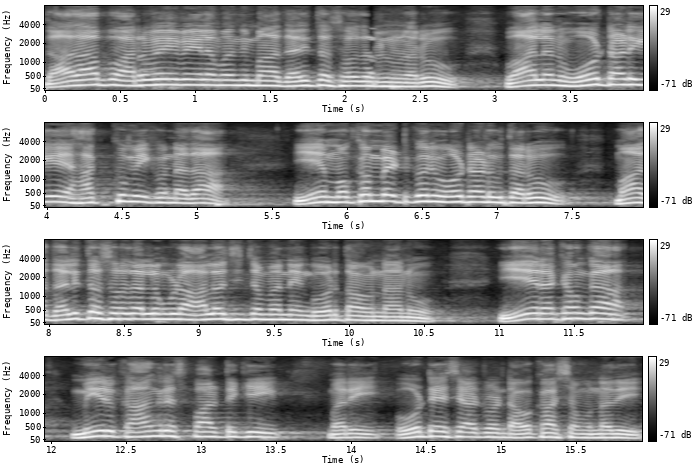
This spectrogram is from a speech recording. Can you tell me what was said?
దాదాపు అరవై వేల మంది మా దళిత సోదరులు ఉన్నారు. వాళ్ళను ఓటు అడిగే హక్కు మీకున్నదా? ఏ ముఖం పెట్టుకొని ఓటు అడుగుతారు? మా దళిత సోదరులను కూడా ఆలోచించమని నేను కోరుతా ఉన్నాను. ఏ రకంగా మీరు కాంగ్రెస్ పార్టీకి మరి ఓటేసేటువంటి అవకాశం ఉన్నది?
